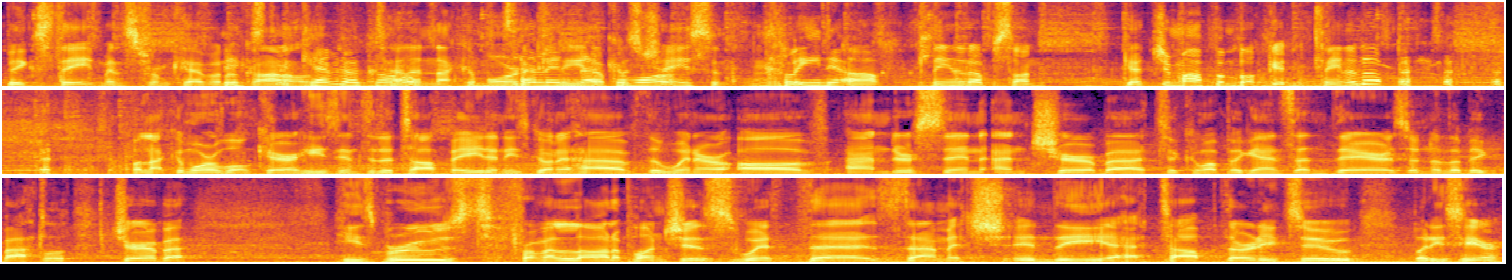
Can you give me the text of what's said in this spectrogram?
Big statements from Kevin O'Connell. Kevin O'Connell. Telling Nakamura Telling to clean up his Nakamura, chasing. Hmm. Clean it up. Clean it up, son. Get your mop and bucket, clean it up. well, Nakamura won't care. He's into the top eight, and he's going to have the winner of Andersson and Čirba to come up against, and there's another big battle. Čirba, he's bruised from a lot of punches with uh, in the uh, top 32, but he's here.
